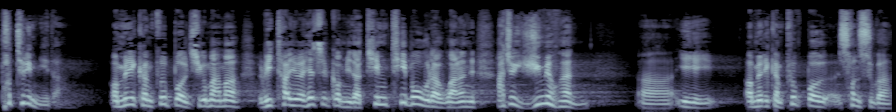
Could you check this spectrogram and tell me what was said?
퍼뜨립니다. American football 지금 아마 retire 했을 겁니다. 팀 티보우라고 하는 아주 유명한 어, 이 American football 선수가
